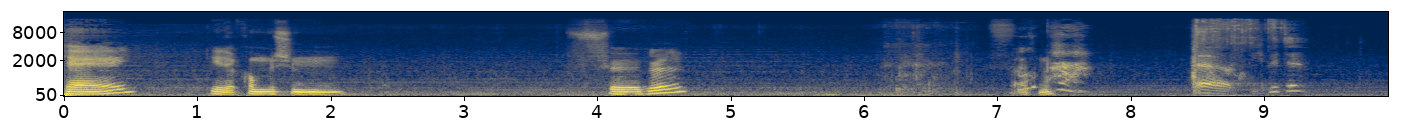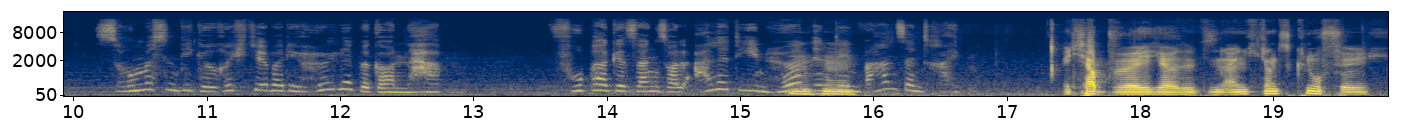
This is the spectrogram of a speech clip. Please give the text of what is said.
Okay. Diese komischen Vögel. Fupa! Äh, wie bitte? So müssen die Gerüchte über die Höhle begonnen haben. Fupa-Gesang soll alle, die ihn hören, in Mhm. den Wahnsinn treiben. Ich hab welche, also die sind eigentlich ganz knuffig.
